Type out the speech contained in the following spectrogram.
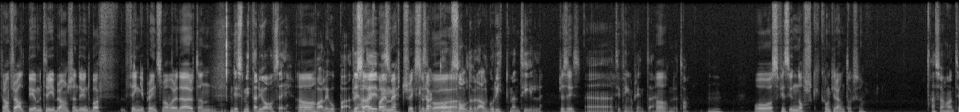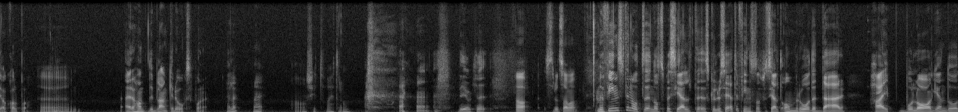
framförallt biometribranschen. Det är ju inte bara Fingerprint som har varit där utan Det smittade ju av sig Ja. på allihopa. Det Precise hade- Biometrics Exakt, var... de sålde väl algoritmen till, Precis. eh, till Fingerprint där. Ja. under ett tag. Mm. Och så finns det ju en norsk konkurrent också. Alltså har inte jag koll på. Eh, Nej, det, har inte, det blankar du också på nu? Eller? Nej. Ja, shit, vad heter de? Det är okej. Ja, strunt samma. Men finns det något, något speciellt, skulle du säga att det finns något speciellt område där hypebolagen då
